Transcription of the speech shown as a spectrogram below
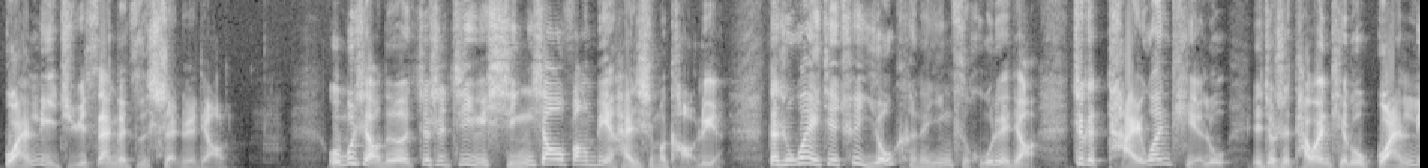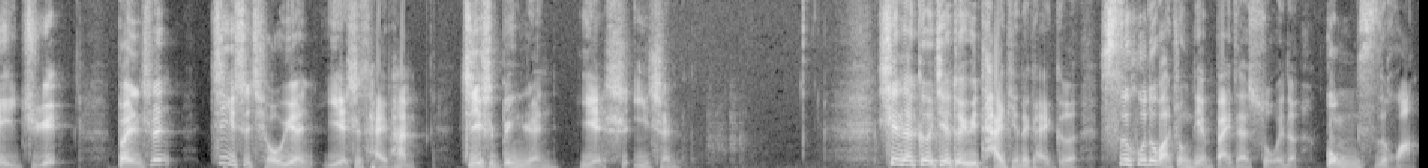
管理局三个字省略掉了。我不晓得这是基于行销方便还是什么考虑，但是外界却有可能因此忽略掉这个台湾铁路，也就是台湾铁路管理局本身既是球员也是裁判，既是病人也是医生。现在各界对于台铁的改革似乎都把重点摆在所谓的公司化，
